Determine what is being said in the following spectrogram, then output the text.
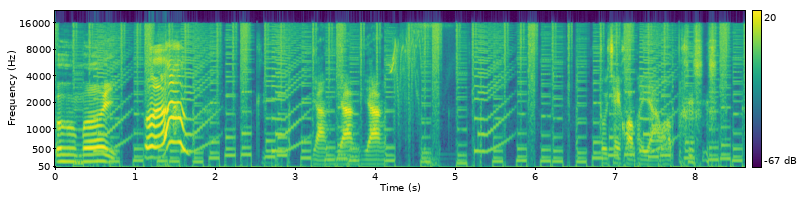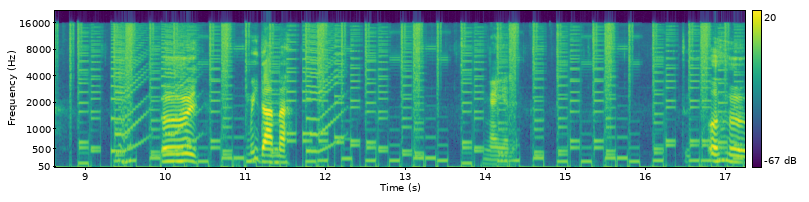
เออไม่เอ้ายังยังยังต้องใช้ความพยายามครับ เอ้ย ไม่ดันนะ ไงอะเนี่ยเออ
